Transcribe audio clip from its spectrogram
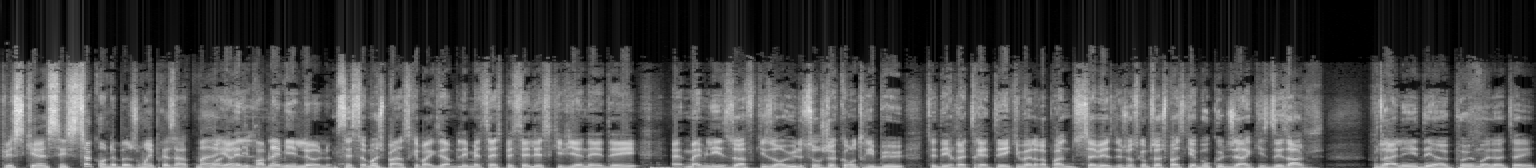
puisque c'est ça qu'on a besoin présentement. Ouais, et un mais des problèmes est là. là. C'est ça. Moi, je pense que, par exemple, les médecins spécialistes qui viennent aider, euh, même les offres qu'ils ont eues sur Je contribue, c'est des retraités qui veulent reprendre du service, des choses comme ça. Je pense qu'il y a beaucoup de gens qui se disent, ah, je voudrais aller aider un peu, moi, là, tu sais.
